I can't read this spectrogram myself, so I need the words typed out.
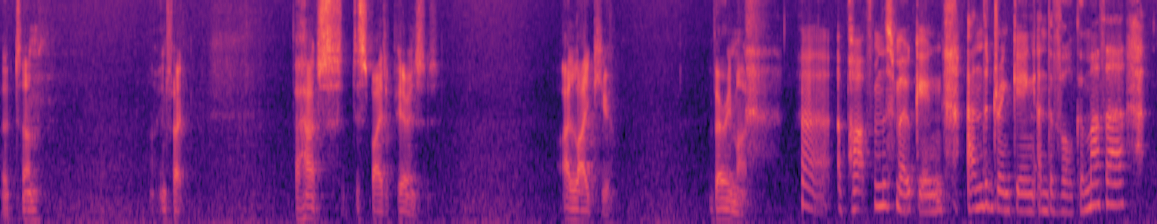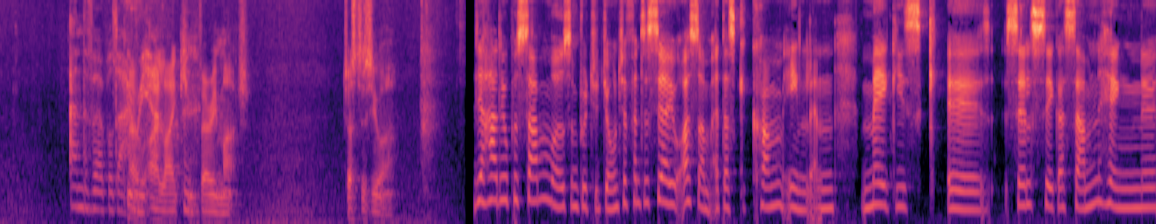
that, um, in fact, perhaps despite appearances, I like you very much. Uh, apart from the smoking and the drinking and the vulgar mother and the verbal No, diarrhea. I like you very much. Just as you are. Jeg har det jo på samme måde som Bridget Jones. Jeg fantaserer jo også om, at der skal komme en eller anden magisk, øh, selvsikker, sammenhængende,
